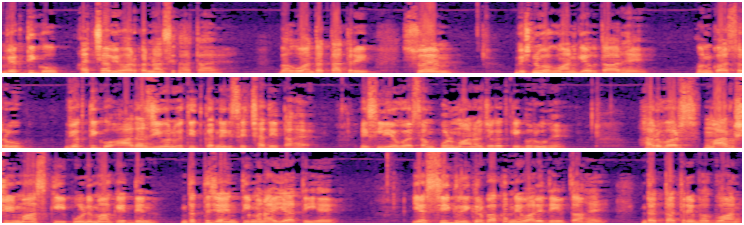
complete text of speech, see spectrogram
व्यक्ति को अच्छा व्यवहार करना सिखाता है। भगवान दत्तात्रेय स्वयं विष्णु भगवान के अवतार हैं। उनका स्वरूप व्यक्ति को आदर्श जीवन व्यतीत करने की शिक्षा देता है। इसलिए वह संपूर्ण मानव जगत के गुरु हैं। हर वर्ष मार्गशी मास की पूर्णिमा के दिन दत्त जयंती मनाई जाती है। यह शीघ्र ही कृपा करने वाले देवता हैं। दत्तात्रेय भगवान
